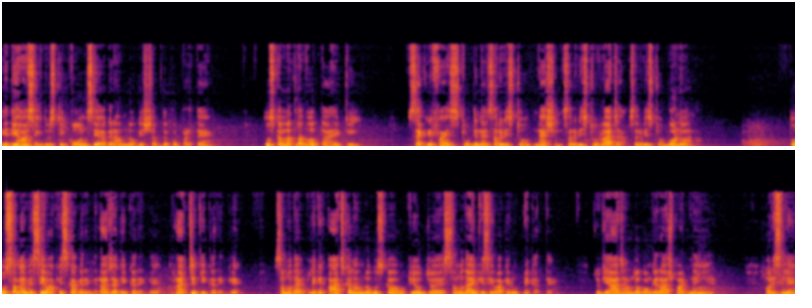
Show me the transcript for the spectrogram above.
ऐतिहासिक दृष्टिकोण से अगर हम लोग इस शब्द को पढ़ते हैं तो उसका मतलब होता है कि sacrifice to the service to nation service to raja service to Gondwana. तो उस समय में सेवा किसका करेंगे? राजा की करेंगे, राज्य की करेंगे, समुदाय। लेकिन आजकल हम लोग उसका उपयोग जो है, समुदाय की सेवा के रूप में करते हैं क्योंकि आज हम लोगों के राजपाट नहीं है। और इसलिए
